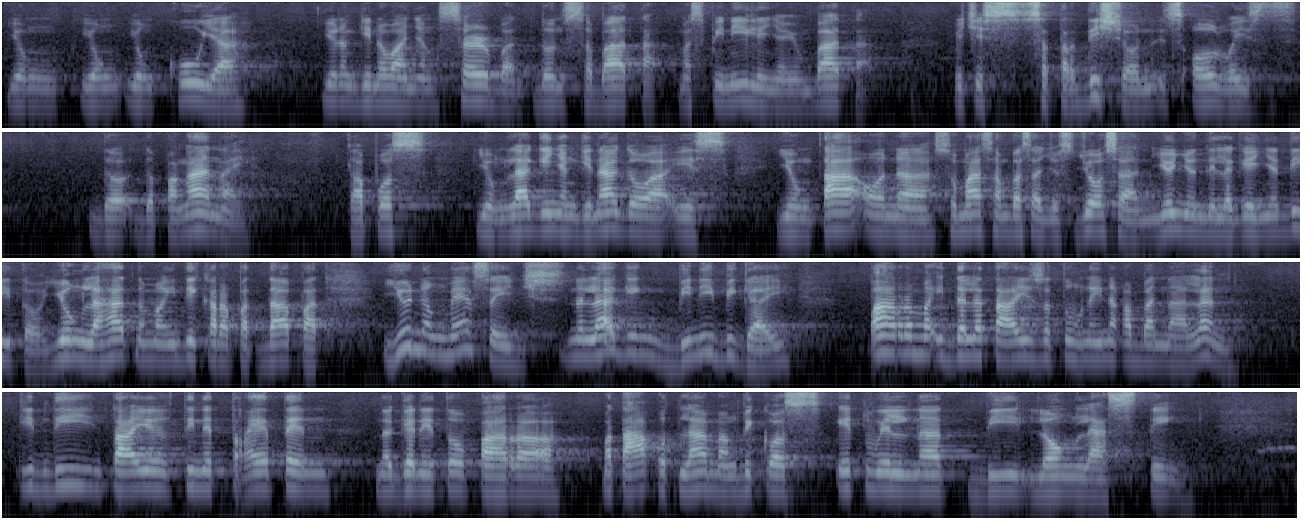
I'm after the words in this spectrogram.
yung, yung, yung kuya, yun ang ginawa niyang servant doon sa bata. Mas pinili niya yung bata. Which is, sa tradition, it's always the, the panganay. Tapos, yung lagi niyang ginagawa is, yung tao na sumasamba sa Diyos-Diyosan, yun yung nilagay niya dito. Yung lahat ng mga hindi karapat-dapat, yun ang message na laging binibigay para maidala tayo sa tunay na kabanalan. Hindi tayo tinetreten na ganito para matakot lamang because it will not be long-lasting.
